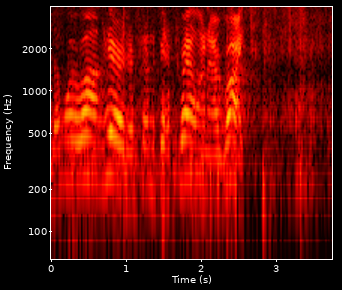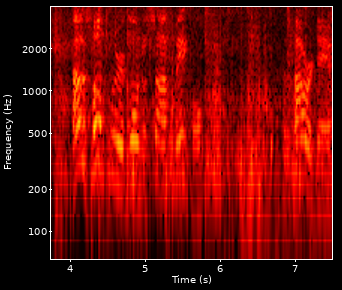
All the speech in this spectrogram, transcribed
somewhere along here there's going to be a trail on our right. I was hoping we were going to Soft Maple, the power dam.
